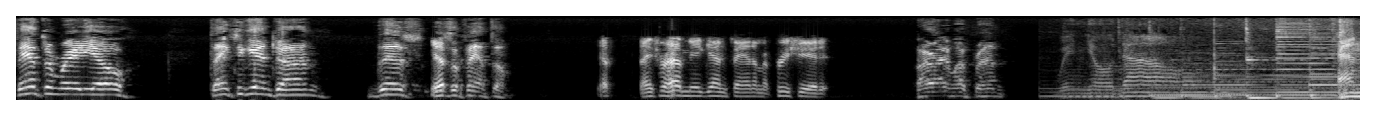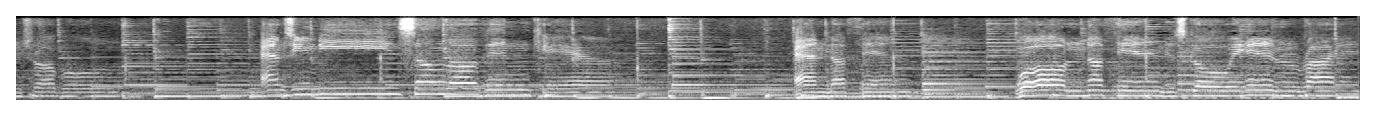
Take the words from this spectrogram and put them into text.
Phantom Radio, thanks again, John. This yep. is a Phantom. Yep. Thanks for having me again, Phantom. Appreciate it. All right, my friend. When you're down and troubled, and you need some love and care, and nothing, well, nothing is going right.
